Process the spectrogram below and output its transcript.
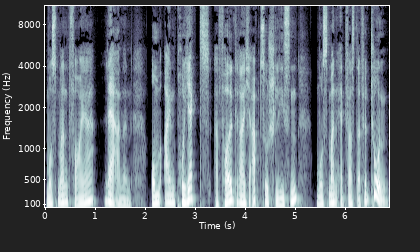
muss man vorher lernen. Um ein Projekt erfolgreich abzuschließen, muss man etwas dafür tun.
